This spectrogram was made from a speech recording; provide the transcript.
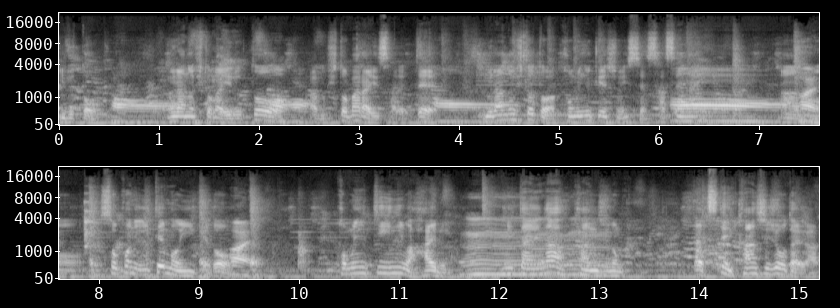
いると。村の人がいるとあの人払いされて村の人とはコミュニケーション一切させあない。ー。あの、そこにいてもいいけど、はい。コミュニティには入るなみみたいな感じのだから常に監視状態があっ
